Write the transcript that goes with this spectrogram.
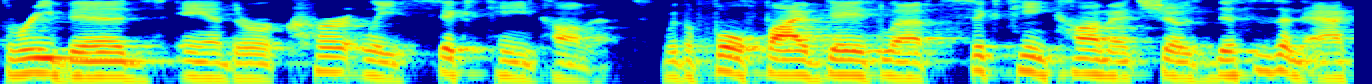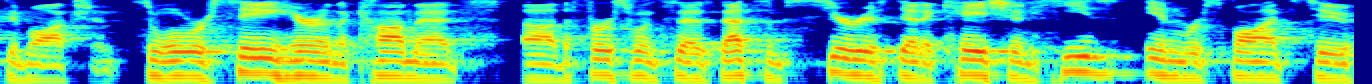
three bids and there are currently 16 comments. With a full five days left, 16 comments shows this is an active auction. So what we're seeing here in the comments, uh, the first one says that's some serious dedication. He's in response to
